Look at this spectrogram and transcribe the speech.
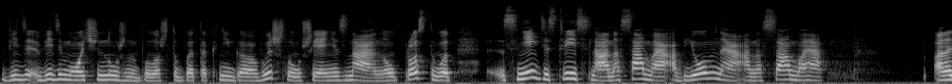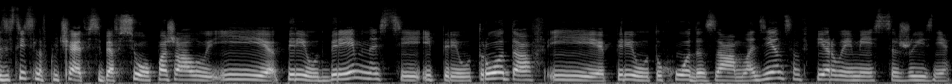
видимо, очень нужно было, чтобы эта книга вышла, уж я не знаю, но просто вот с ней действительно она самая объемная, она самая она действительно включает в себя все, пожалуй, и период беременности, и период родов, и период ухода за младенцем в первые месяцы жизни,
